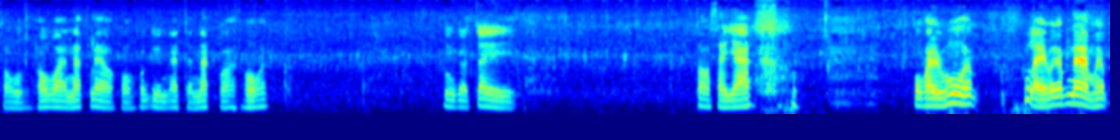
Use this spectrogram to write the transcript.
ของเขาว่านักแล้วของคนอื่นอาจจะนักกว่าเขาครับนี่ก็ใจ ต่อสายยางพงไฟพุ่งครับ ไหลมากับน้ำครับ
